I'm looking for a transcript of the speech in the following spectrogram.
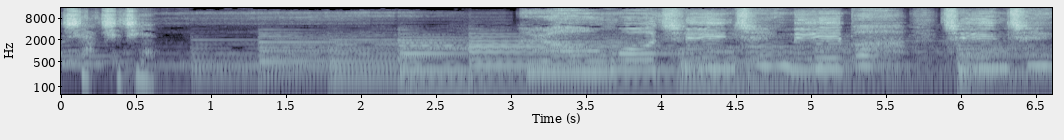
下期见。让我亲亲你吧，亲亲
